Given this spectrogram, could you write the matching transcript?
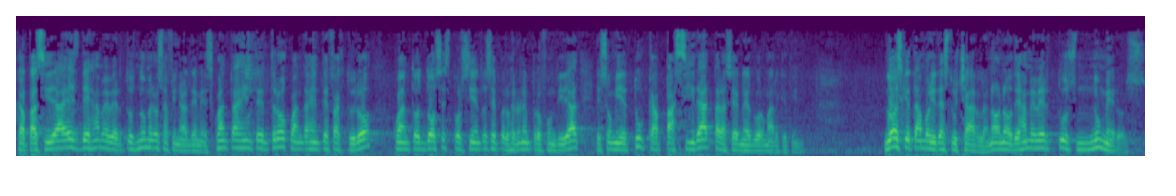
Capacidad es déjame ver tus números a final de mes. ¿Cuánta gente entró? ¿Cuánta gente facturó? ¿Cuántos 12% se produjeron en profundidad? Eso mide tu capacidad para hacer network marketing. No es que tan bonita es tu charla. No, no, déjame ver tus números.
